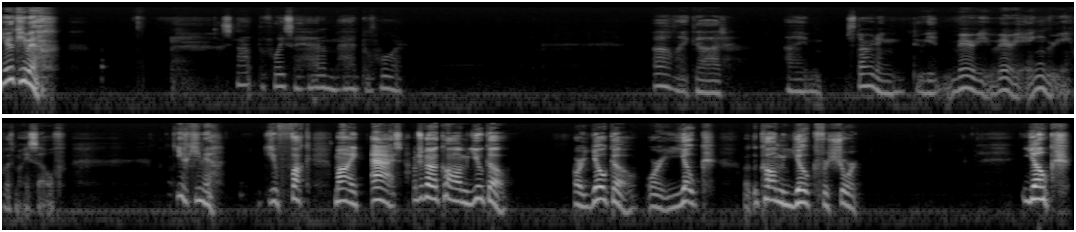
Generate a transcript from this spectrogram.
Yukime. That's not the voice I had him had before. Oh my god. I'm starting to get very, very angry with myself. Yukime, you fuck my ass. I'm just gonna call him Yuko. Or Yoko. Or Yoke. Call him Yoke for short. Yoke.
